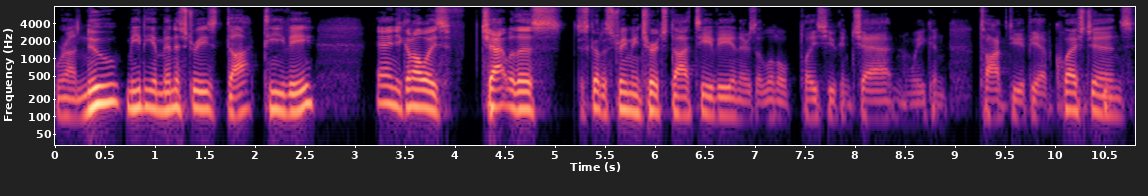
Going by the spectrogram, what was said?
We're on newmediaministries.tv. And you can always chat with us. Just go to streamingchurch.tv and there's a little place you can chat and we can talk to you if you have questions.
